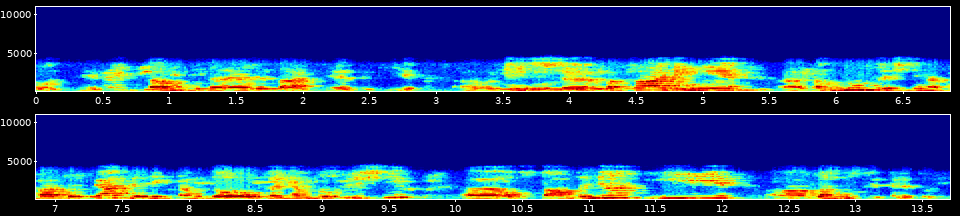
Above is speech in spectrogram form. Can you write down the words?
році там буде реалізація такі е, більш е, фасадні, там внутрішні на 25 рік, там дороблення внутрішніх обставлення і благоустрій території.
